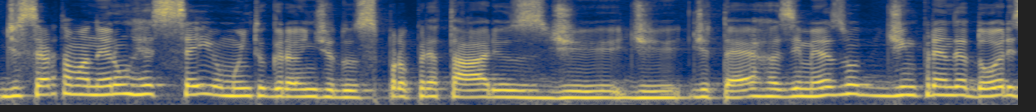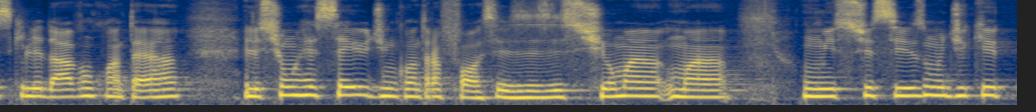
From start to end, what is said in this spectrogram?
de certa maneira, um receio muito grande dos proprietários de, de, de, terras e mesmo de empreendedores que lidavam com a terra. Eles tinham um receio de encontrar fósseis. Existia uma, uma, um misticismo de que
